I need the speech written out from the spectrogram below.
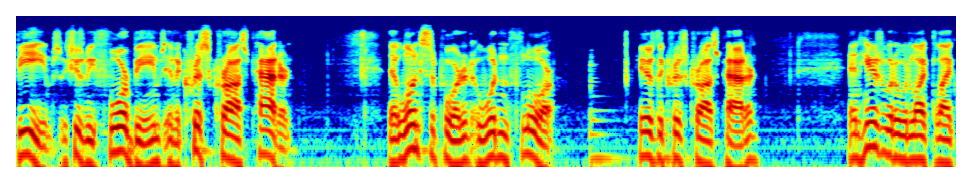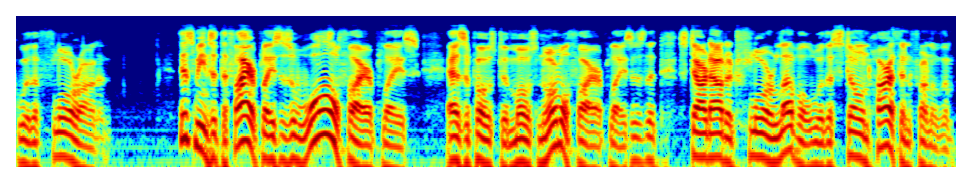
beams, excuse me, four beams in a crisscross pattern that once supported a wooden floor. Here's the crisscross pattern and here's what it would look like with a floor on it. This means that the fireplace is a wall fireplace, as opposed to most normal fireplaces that start out at floor level with a stone hearth in front of them.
